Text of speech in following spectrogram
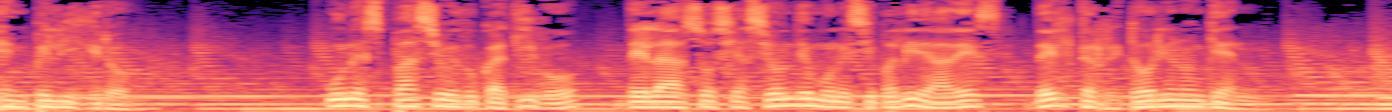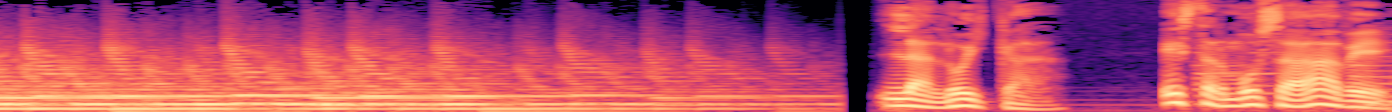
en Peligro, un espacio educativo de la Asociación de Municipalidades del Territorio Nonguén. La loica. Esta hermosa ave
